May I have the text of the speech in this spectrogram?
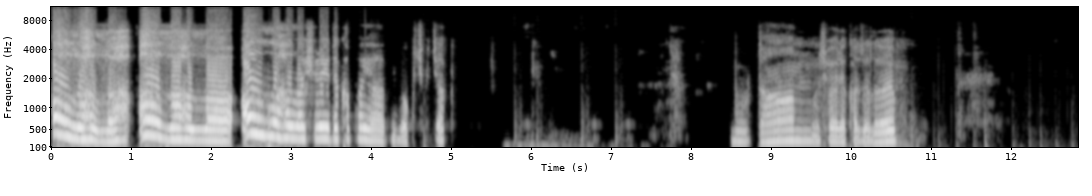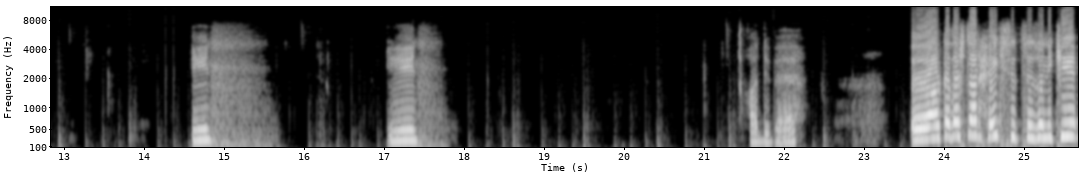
Allah Allah. Allah Allah. Allah Allah. Şurayı da kapa ya. Bir bok çıkacak. Buradan şöyle kazalım. İn. İn. Hadi be. Ee, arkadaşlar Hexit sezon 2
